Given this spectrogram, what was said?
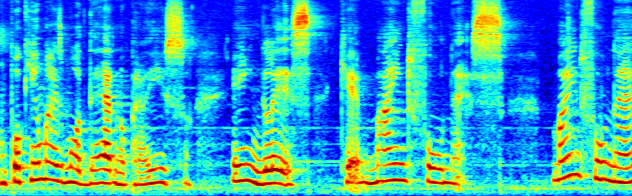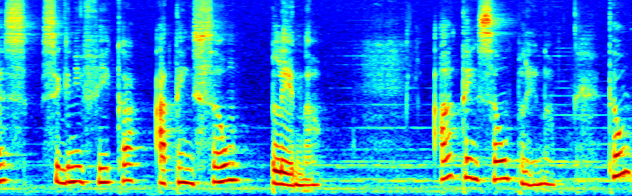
um pouquinho mais moderno para isso, em inglês, que é mindfulness. Mindfulness significa atenção plena. Atenção plena. Então,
